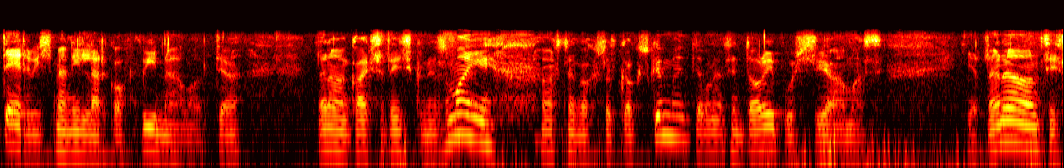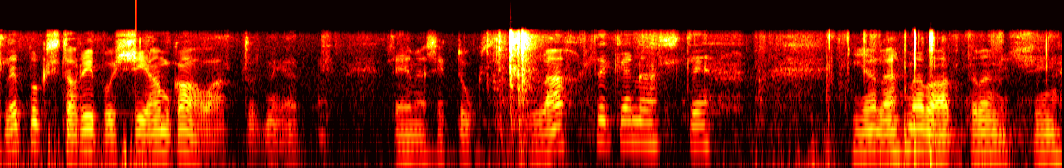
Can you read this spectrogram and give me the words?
tervist, ma olen Illar Kohvinavalt ja täna on kaheksateistkümnes mai aastal kaks tuhat kakskümmend ja ma olen siin Tori bussijaamas. ja täna on siis lõpuks Tori bussijaam ka avatud, nii et teeme siit uksed lahti kenasti ja lähme vaatame, mis siin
